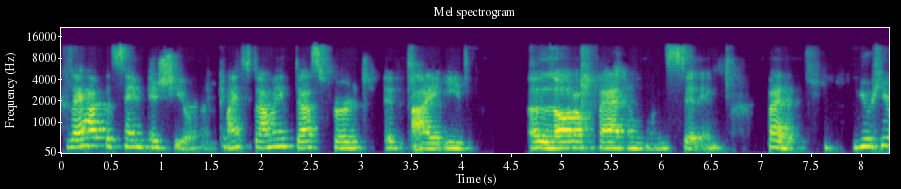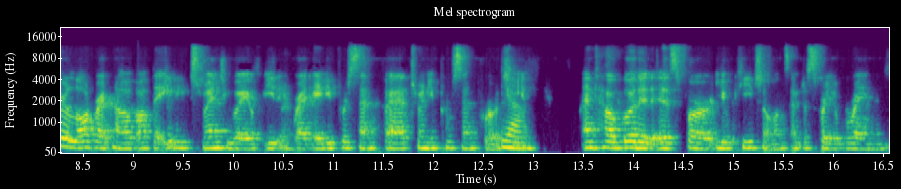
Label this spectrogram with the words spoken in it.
Because I have the same issue. My stomach does hurt if I eat a lot of fat in one sitting. But you hear a lot right now about the 80 20 way of eating, right? 80% fat, 20% protein, yeah. and how good it is for your ketones and just for your brain and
